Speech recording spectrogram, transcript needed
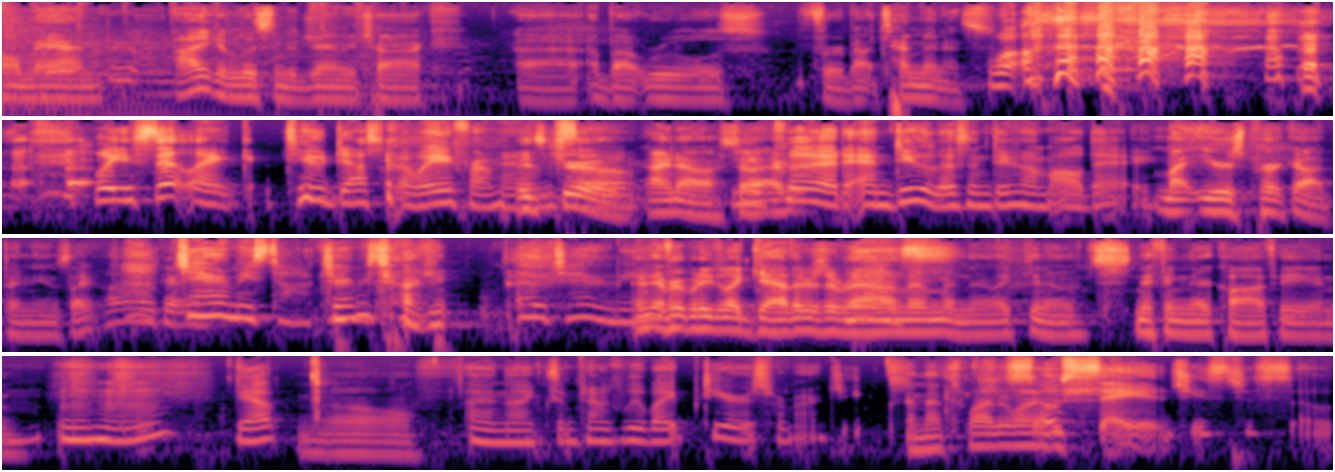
Oh man, I could listen to Jeremy talk uh, about rules for about ten minutes. Well, well, you sit like two desks away from him. It's true. so I know. So you every- could and do listen to him all day. My ears perk up, and he's like, "Oh, okay." Jeremy's talking. Jeremy's talking. oh, Jeremy. And everybody like gathers around Yes. him, and they're like, you know, sniffing their coffee, and Yep. No. And like sometimes we wipe tears from our cheeks. and that's why we He's wanted so to. Sh- sage. He's just so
